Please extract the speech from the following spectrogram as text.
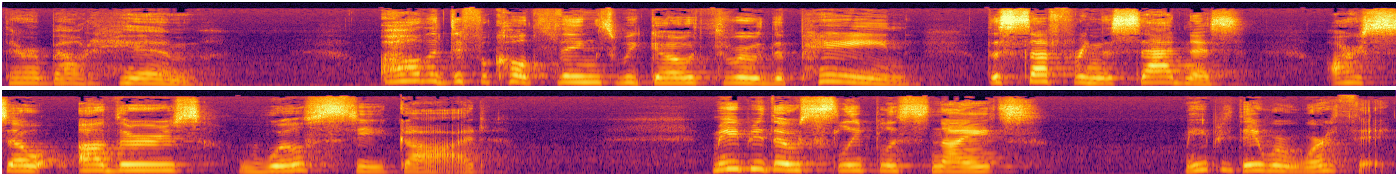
they're about Him. All the difficult things we go through, the pain, the suffering, the sadness, are so others will see God. Maybe those sleepless nights, maybe they were worth it.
